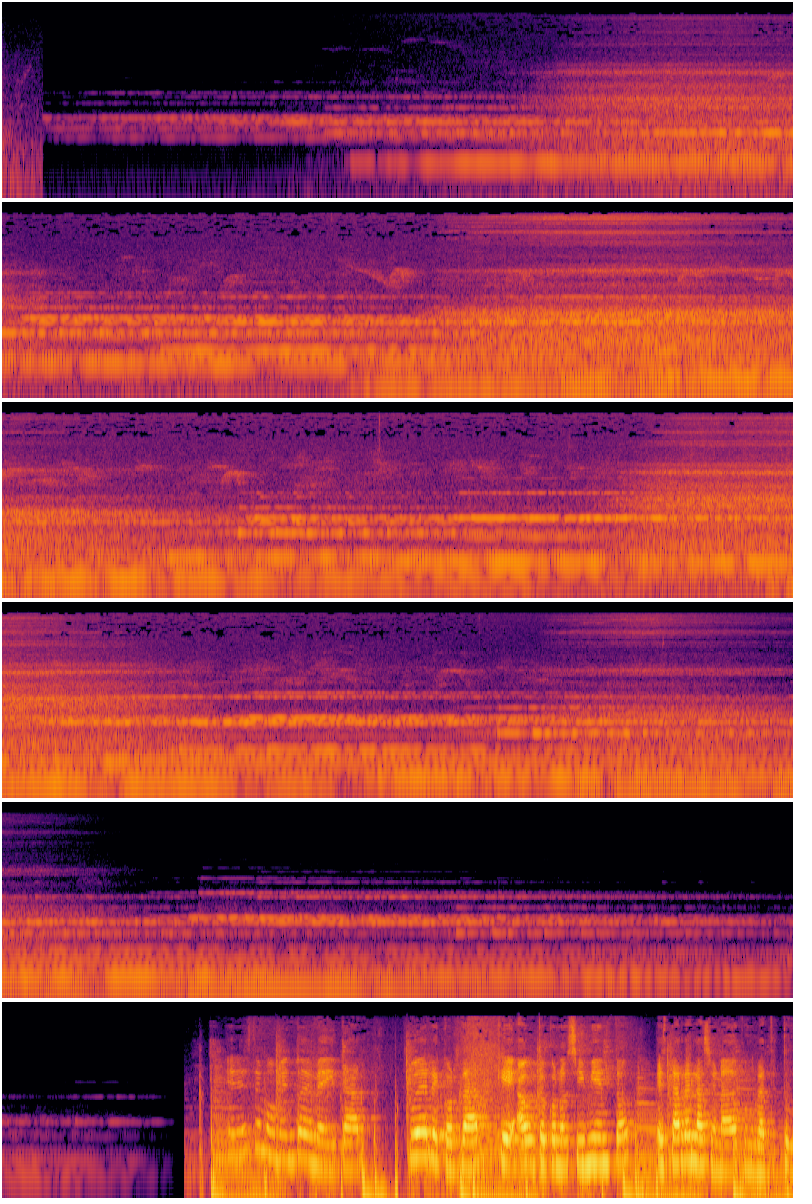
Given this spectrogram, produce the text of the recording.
En este momento de meditar, pude recordar que autoconocimiento está relacionado con gratitud,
